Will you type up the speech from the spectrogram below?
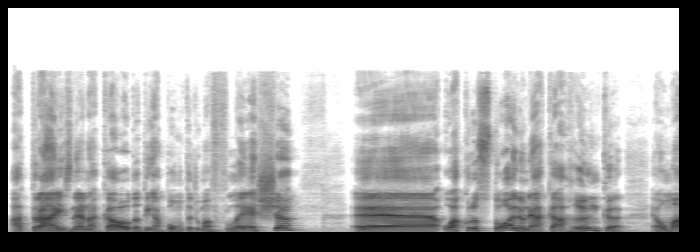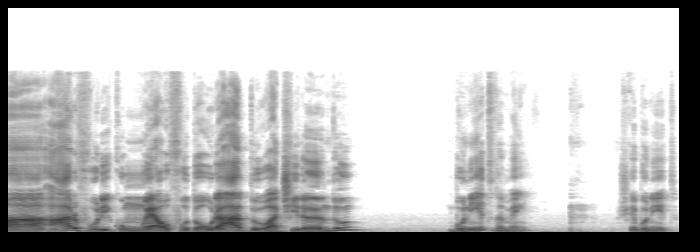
Atrás, né, na cauda, tem a ponta de uma flecha. É... O acrostólio, né, a carranca, é uma árvore com um elfo dourado atirando. Bonito também. Achei bonito.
